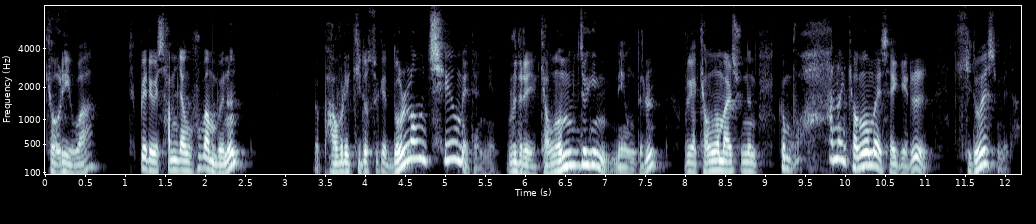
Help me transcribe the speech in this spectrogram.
교리와 특별히 3장 후반부는 그 바울의 기도 속에 놀라운 체험에 대한 우리들의 경험적인 내용들을 우리가 경험할 수 있는 그 무한한 경험의 세계를 기도했습니다.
